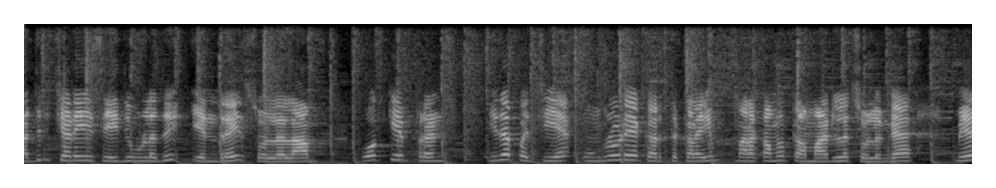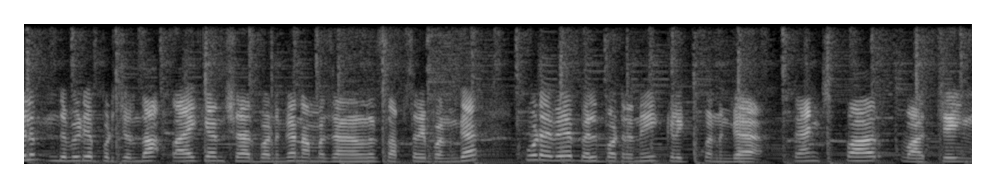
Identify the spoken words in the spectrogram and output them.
அதிர்ச்சியடைய செய்துள்ளது என்றே சொல்லலாம். ஓகே ஃப்ரெண்ட்ஸ் இதை பற்றிய உங்களுடைய கருத்துக்களையும் மறக்காமல் கமெண்டில் சொல்லுங்கள் மேலும் இந்த வீடியோ பிடிச்சிருந்தா லைக் அண்ட் ஷேர் பண்ணுங்கள் நம்ம சேனலில் சப்ஸ்கிரைப் பண்ணுங்கள் கூடவே பெல் பட்டனை கிளிக் பண்ணுங்க. தேங்க்ஸ் ஃபார் வாட்சிங்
